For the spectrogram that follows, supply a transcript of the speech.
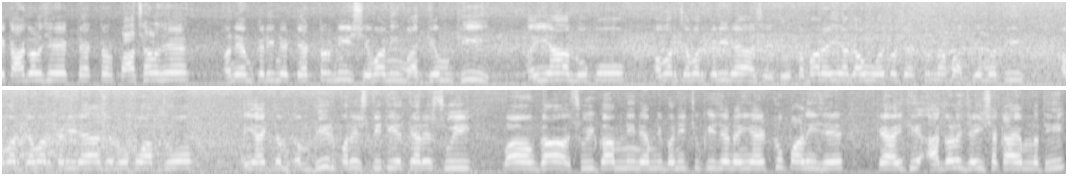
એક આગળ છે એક ટ્રેક્ટર પાછળ છે અને એમ કરીને ટ્રેક્ટરની સેવાની માધ્યમથી અહીંયા લોકો અવર જવર કરી રહ્યા છે. જો તમારે અહીંયા જવું હોય તો ટ્રેક્ટરના માધ્યમથી અવર જવર કરી રહ્યા છે લોકો. આપ જુઓ, અહીંયા એકદમ ગંભીર પરિસ્થિતિ અત્યારે સુઈ સુઈ ગામની ને એમની બની ચૂકી છે ને અહીંયા એટલું પાણી છે કે અહીંથી આગળ જઈ શકાય એમ નથી.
